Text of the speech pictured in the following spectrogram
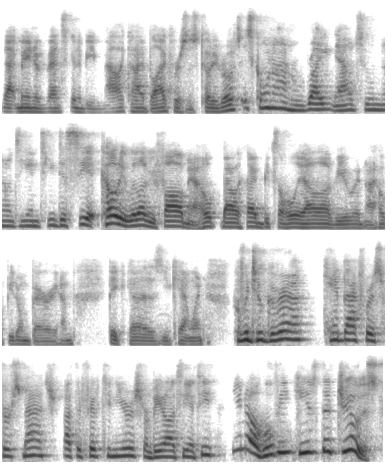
That main event's going to be Malakai Black versus Cody Rhodes. It's going on right now. Tune in on TNT to see it. Cody, we love you. Follow me. I hope Malakai beats the holy hell out of you, and I hope you don't bury him because you can't win. Juventud Guerrera came back for his first match after 15 years from being on TNT. You know Juvi, he's the juice.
